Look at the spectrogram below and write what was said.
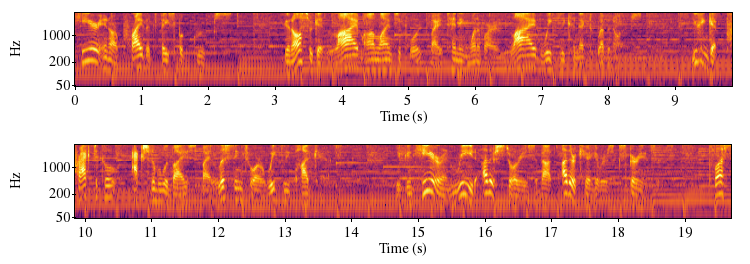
here in our private Facebook groups. You can also get live online support by attending one of our live weekly Connect webinars. You can get practical, actionable advice by listening to our weekly podcast. You can hear and read other stories about other caregivers' experiences. Plus,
